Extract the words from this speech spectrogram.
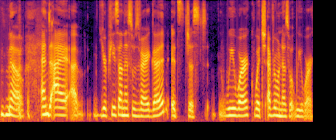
And I, uh, your piece on this was very good. It's just WeWork, which everyone knows what WeWork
